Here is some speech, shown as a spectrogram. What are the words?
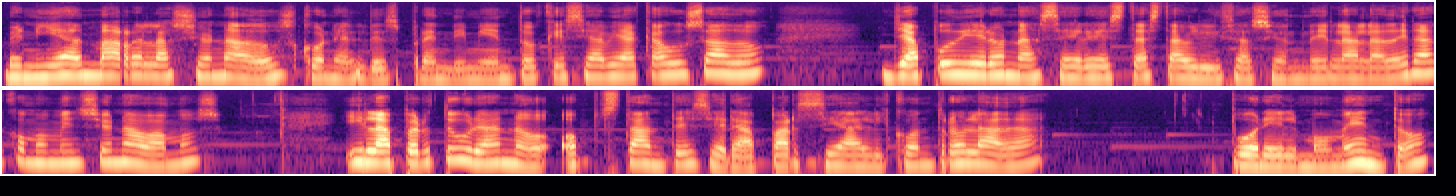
venían más relacionados con el desprendimiento que se había causado. Ya pudieron hacer esta estabilización de la ladera, como mencionábamos, y la apertura, no obstante, será parcial y controlada por el momento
